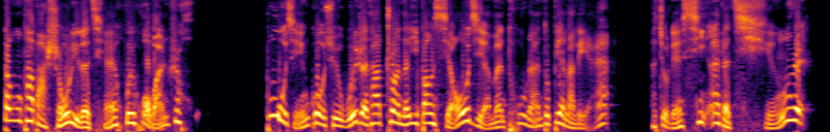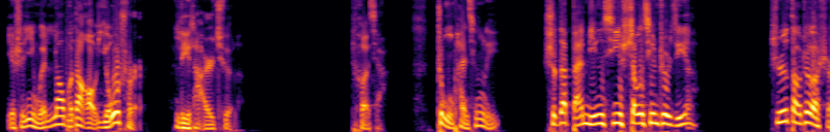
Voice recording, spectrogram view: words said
当他把手里的钱挥霍完之后，不仅过去围着他转的一帮小姐们突然都变了脸，就连心爱的情人。也是因为捞不到油水，离他而去了。这下众叛亲离，使得白明星伤心至极啊！直到这时，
